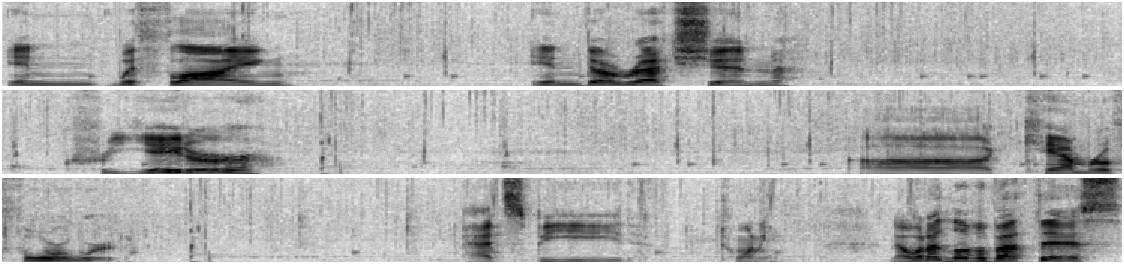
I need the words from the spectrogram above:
in with flying in direction creator uh, camera forward at speed 20. Now what I love about this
